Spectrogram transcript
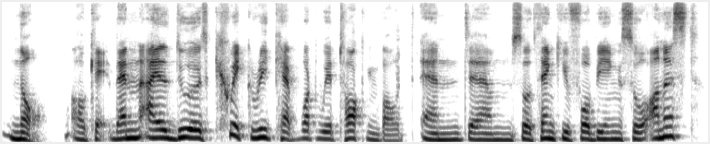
No Okay, then I'll do a quick recap what we're talking about. And um, so thank you for being so honest.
